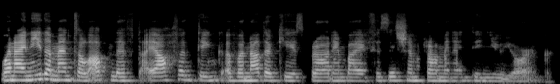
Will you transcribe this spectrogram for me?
When I need a mental uplift, I often think of another case brought in by a physician prominent in New York.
